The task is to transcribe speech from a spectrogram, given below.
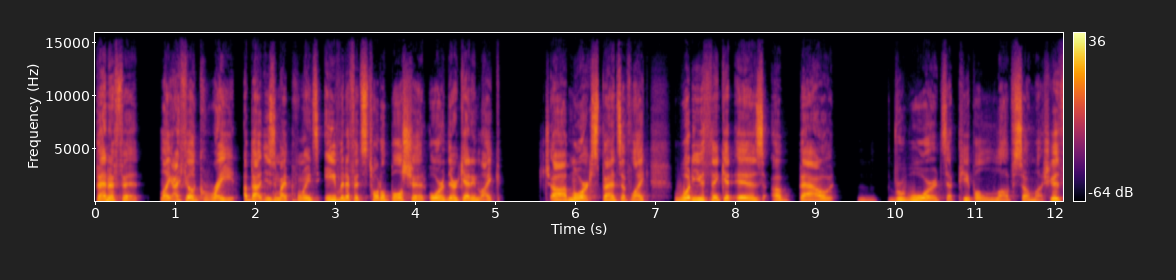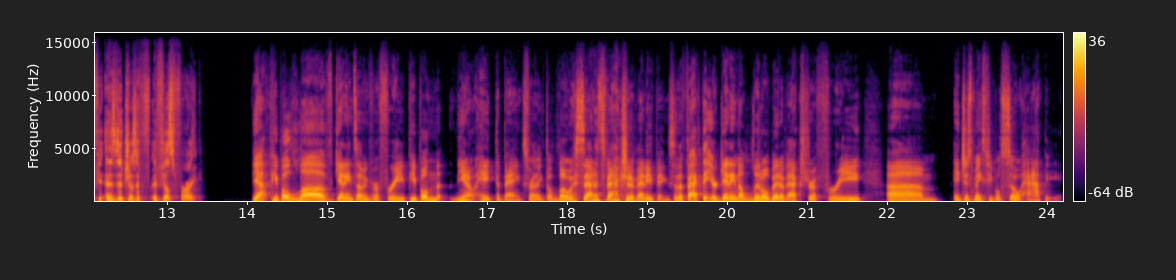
benefit. Like, I feel great about using my points, even if it's total bullshit or they're getting like uh, more expensive. Like, what do you think it is about rewards that people love so much? Is it just it feels free? Yeah, people love getting something for free. People, you know, hate the banks, right? Like the lowest satisfaction of anything. So the fact that you're getting a little bit of extra free, um, it just makes people so happy.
